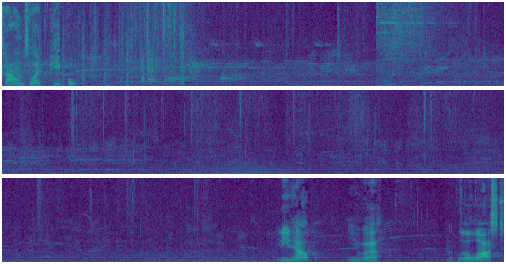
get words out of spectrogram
Sounds like people. You need help? You, uh, you look a little lost.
